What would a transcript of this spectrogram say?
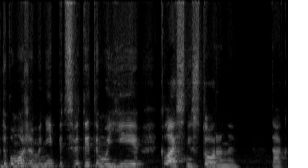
допоможе мені підсвітити мої класні сторони? Так,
